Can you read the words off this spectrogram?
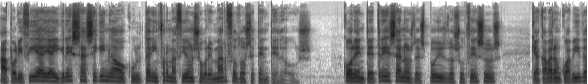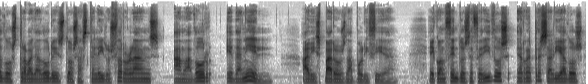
A policía e a Igresa seguen a ocultar información sobre marzo do 72. 43 anos despois dos sucesos que acabaron coa vida dos traballadores dos asteleiros ferroláns Amador e Daniel a disparos da policía e con centos de feridos e represaliados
